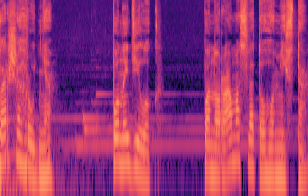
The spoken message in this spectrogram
1 грудня. Понеділок. Панорама святого міста.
